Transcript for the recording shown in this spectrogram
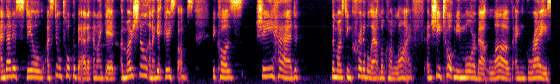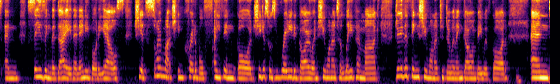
And that is still, I still talk about it and I get emotional and I get goosebumps because she had the most incredible outlook on life. And she taught me more about love and grace and seizing the day than anybody else. She had so much incredible faith in God. She just was ready to go and she wanted to leave her mark, do the things she wanted to do, and then go and be with God. And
